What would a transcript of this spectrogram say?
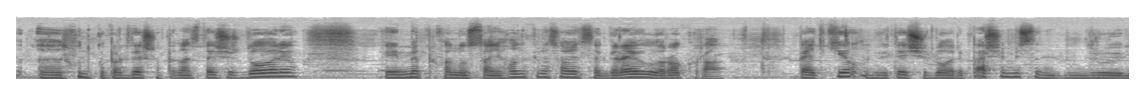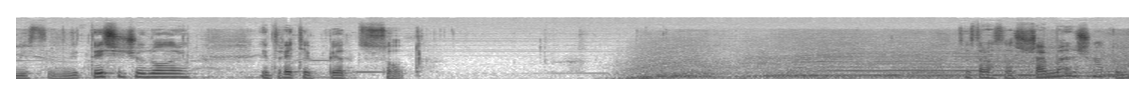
Е, Рахунку практично 15 тисяч доларів. І ми приходимо останні гонки на сьогодні, це Gravel Rock Run. 5 кіл, 2000 доларів перше місце, друге місце 2000 доларів і третє 500. Ця траса ще менша, тому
